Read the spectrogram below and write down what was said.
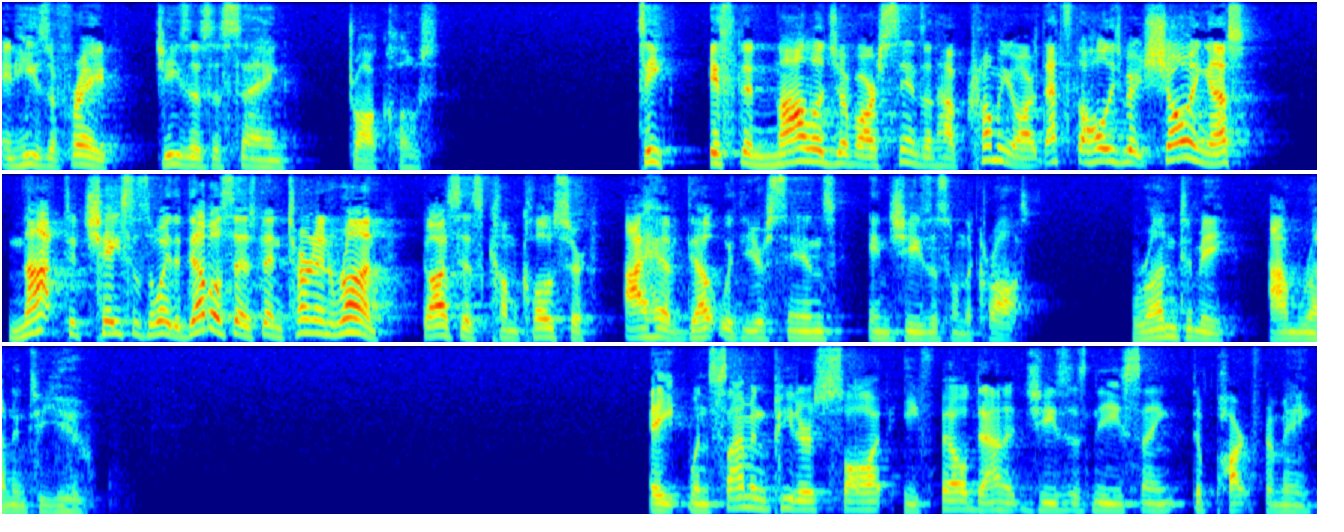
and he's afraid, Jesus is saying, Draw close. See, it's the knowledge of our sins and how crummy we are. That's the Holy Spirit showing us not to chase us away. The devil says, Then turn and run. God says, Come closer. I have dealt with your sins in Jesus on the cross. Run to me. I'm running to you. 8. When Simon Peter saw it, he fell down at Jesus' knees, saying, Depart from me.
